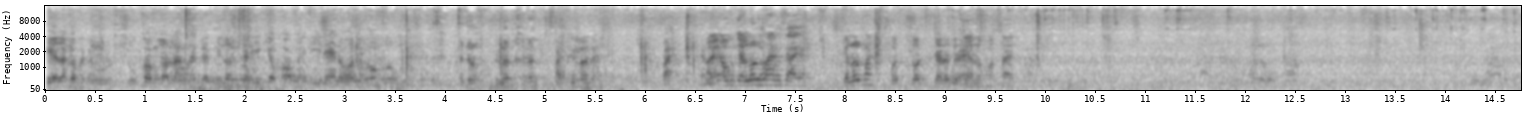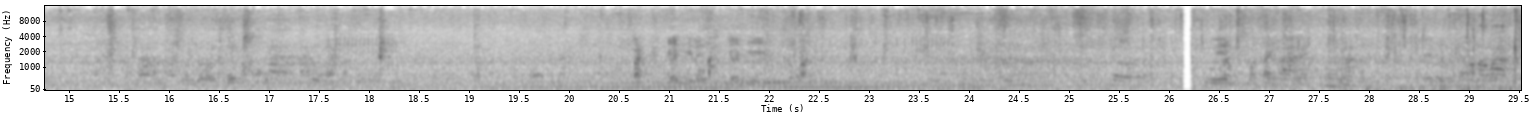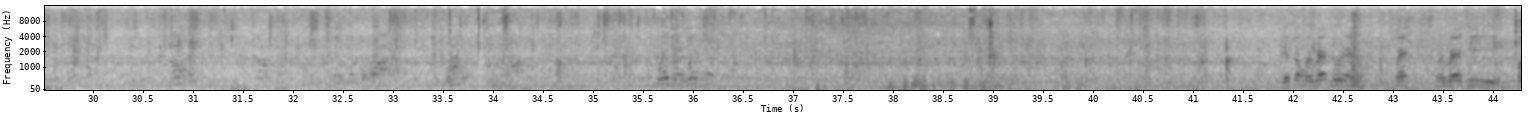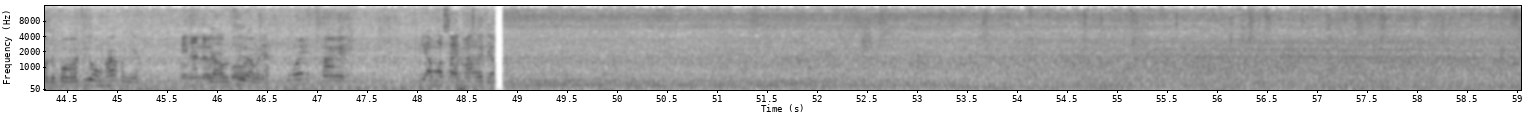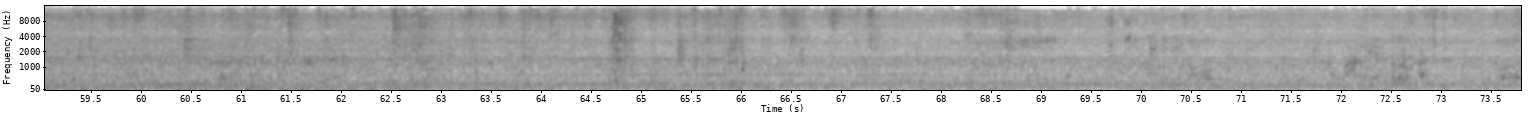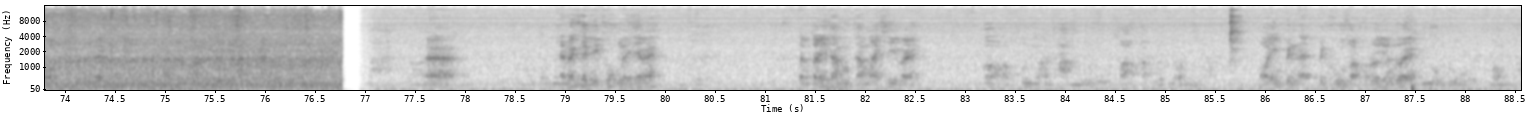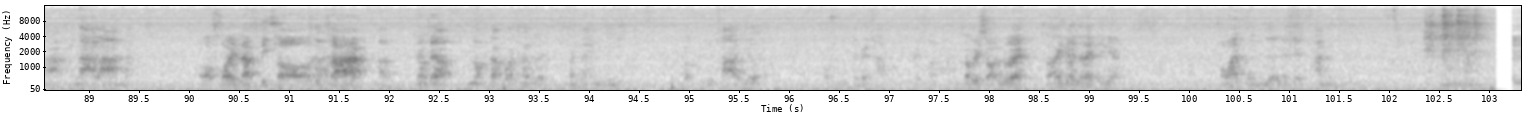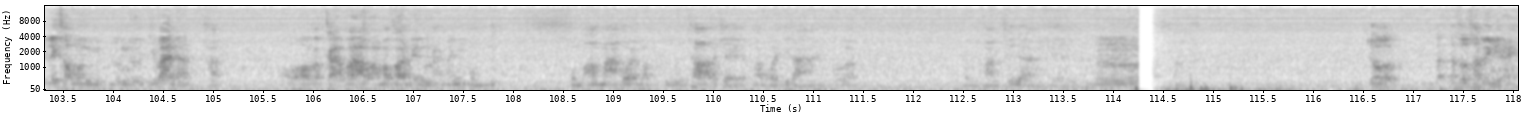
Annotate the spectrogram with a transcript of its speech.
เดี๋ยวแล้วก็ไปดูดูกล้องย้อนหลังถ้าเกิดมีรถคันนี้เกี่ยวข้องไอ้นี่แน่นอนลงลงไปดูขึ้นรถขึ้นรถไปขึ้นรถเลยไปเฮ้ยเอาจะรถรถมาใส่จะรถมารถรถจะรถอยู่ไหนจะรถมาใส่ ไปเจอที่ลงเจอที่ลงพักไม่ไม่ไม่เดี๋ยวต้องไปแวะด้วยนะ แวะไปแวะที่กทบที่องค์พระมันไงไอ้นั่นเหรอจะเอาเสื้อมาไงมาไงพี่เอามาใส่มาเออเดี๋ยว อ่าแต่ไม่เคยติดคุกเลยใช่ไหมตอนตอนนี้ ทำทำอาชีพอะไรก็ผพิ่งมาทำอยู่สอนขับรถยนต์ครับอ๋อเองเป็นเป็นครูสอนขับรถยนต์ด้วยอยู่อยู่ตรงอ่าข้างหน้าร้านครับอ๋อคอยรับติดต่อลูกค้า ครับนอกจากนอกจากว่าถ้าเกิดวันไหนมีแบบลูกค้าเยอะผมจะไปขับไปสอนก็ไปสอนด้วยเขาให้เดือนเท่าไหร่ที่เนี่ยเพราะว่าผมเดือนละเจ็ดพันเลขสองลุงลุงอยู่ที่บ้านเหรอครับ อ๋อก็กะว่าเอาเอามาก่อนหนึ่งอันนี้ผม ผมเอามาเพราะว่าแบบคือชอบเฉยมาไว้ที่ร้านเพราะว่าเป็น ความเชื่อเฉยอืมโจแล้วโทรศัพท์เองอยู่ไหน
